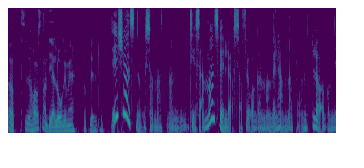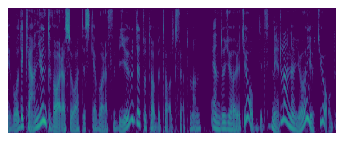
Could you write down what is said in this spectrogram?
att ha sådana dialoger med, upplever du? Det känns nog som att man tillsammans vill lösa frågor om man vill hamna på en lagom nivå. Det kan ju inte vara så att det ska vara förbjudet att ta betalt för att man ändå gör ett jobb. Förmedlarna gör ju ett jobb.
